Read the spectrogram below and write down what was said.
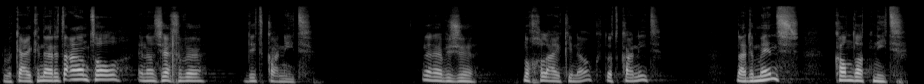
En we kijken naar het aantal. En dan zeggen we: dit kan niet. En daar hebben ze nog gelijk in ook. Dat kan niet. Naar de mens kan dat niet.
